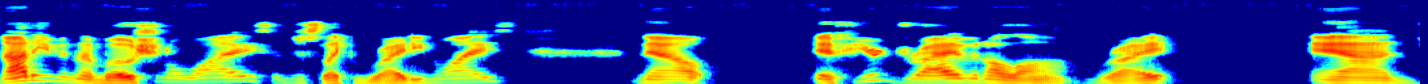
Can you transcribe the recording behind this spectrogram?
not even emotional wise, just like writing wise. Now, if you're driving along, right, and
